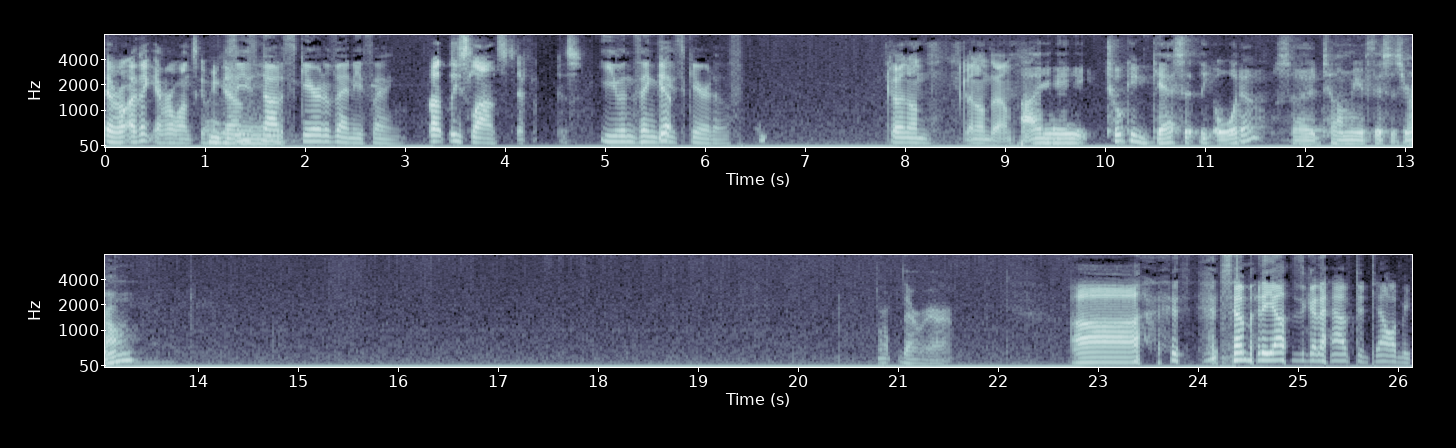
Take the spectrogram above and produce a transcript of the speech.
Every- I think everyone's going because down. he's not scared of anything, Well, at least Lance definitely is. even things Yep. he's scared of. Going on, going on down. I took a guess at the order, so tell me if this is wrong. Oh, there we are. Uh, somebody else is gonna have to tell me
